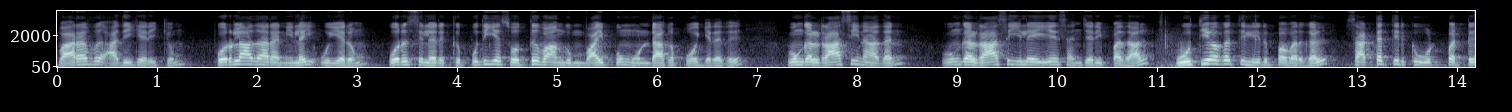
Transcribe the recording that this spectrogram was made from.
வரவு அதிகரிக்கும் பொருளாதார நிலை உயரும் ஒரு சிலருக்கு புதிய சொத்து வாங்கும் வாய்ப்பும் உண்டாகப் போகிறது. உங்கள் ராசிநாதன் உங்கள் ராசியிலேயே சஞ்சரிப்பதால் உத்தியோகத்தில் இருப்பவர்கள் சட்டத்திற்கு உட்பட்டு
